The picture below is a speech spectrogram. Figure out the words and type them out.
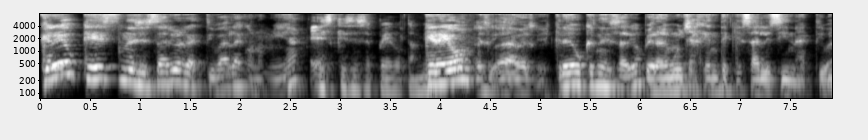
Creo que es necesario reactivar la economía. Es que es ese pedo también. Creo, es- a ver, creo que es necesario, pero hay mucha gente que sale sin activar.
